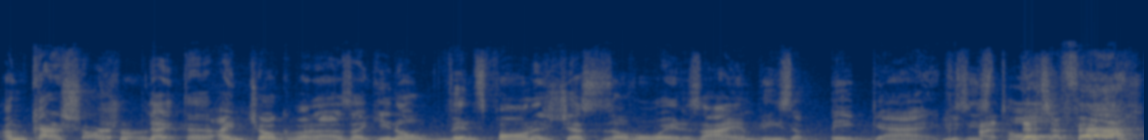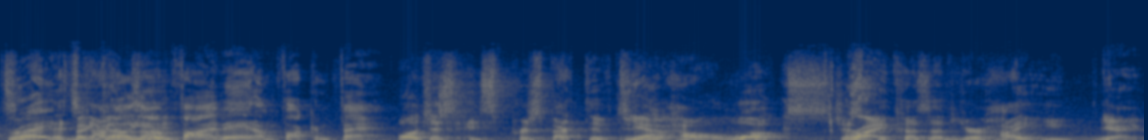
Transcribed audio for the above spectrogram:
I'm kind of short. Short. Like, I joke about that. I was like, you know, Vince Vaughn is just as overweight as I am, but he's a big guy because he's I- tall. that's a fact. right? It's because be I'm five eight, I'm fucking fat. Well, just it's perspective too, Yeah. how it looks. Just Right. because of your height, you, Yeah. it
